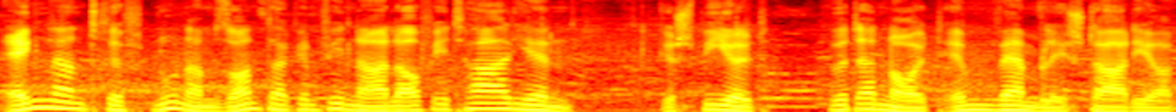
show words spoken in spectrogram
England trifft nun am Sonntag im Finale auf Italien. Gespielt wird erneut im Wembley Stadion.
